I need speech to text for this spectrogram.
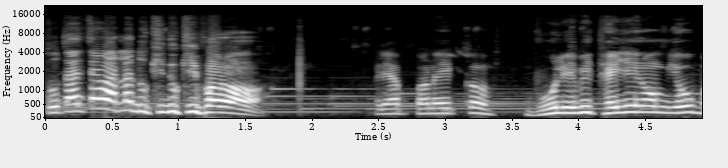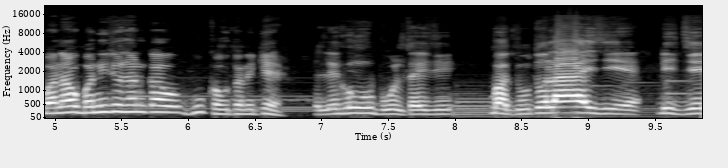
તું તને ચમ આટલા દુખી દુખી ફરો? એટલે પણ એક ભૂલ એવી થઈ જાય ને આમ એવું બનાવ બની જશે ને કે હું કહું તને કે એટલે હું ભૂલ થઈ ગઈ. બધું તો લાય છે. ડીજે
